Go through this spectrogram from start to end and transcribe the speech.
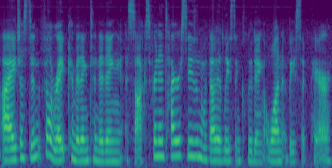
I just didn't feel right committing to knitting socks for an entire season without at least including one basic pair.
